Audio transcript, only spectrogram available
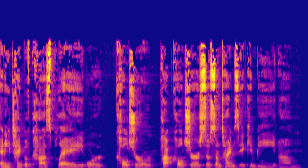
any type of cosplay or culture or pop culture. So sometimes it can be um,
